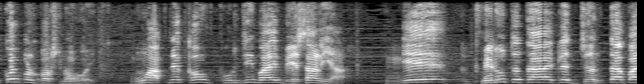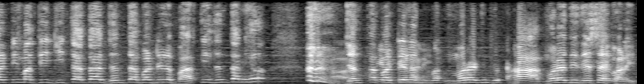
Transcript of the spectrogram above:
કોઈ પણ પક્ષનો હોય. હું આપને કહું કુરજીભાઈ ભેસાણિયા એ ખેડૂત હતા એટલે જનતા પાર્ટીમાંથી જીતા હતા. જનતા પાર્ટી એટલે ભારતીય જનતા ની હો. જનતા પાર્ટી મોરારજી હા મોરારજી દેસાઈ વાળી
